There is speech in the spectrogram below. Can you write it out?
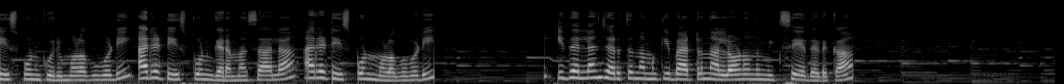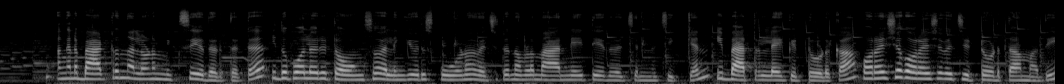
ടീസ്പൂൺ കുരുമുളക് പൊടി അര ടീസ്പൂൺ ഗരം മസാല അര ടീസ്പൂൺ മുളക് പൊടി. ഇതെല്ലാം ചേർത്ത് നമുക്ക് ഈ ബാറ്റർ നല്ലോണം ഒന്ന് മിക്സ് ചെയ്തെടുക്കാം. അങ്ങനെ ബാറ്റർ നല്ലോണം മിക്സ് ചെയ്തെടുത്തിട്ട് ഇതുപോലെ ഒരു ടോങ്സോ അല്ലെങ്കിൽ ഒരു സ്പൂണോ വെച്ചിട്ട് നമ്മൾ മാരിനേറ്റ് ചെയ്ത് വെച്ചിരുന്ന ചിക്കൻ ഈ ബാറ്ററിലേക്ക് ഇട്ട് കൊടുക്കാം. കുറേശ്ശെ കുറേശ്ശെ വെച്ച് ഇട്ട് കൊടുത്താൽ മതി.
